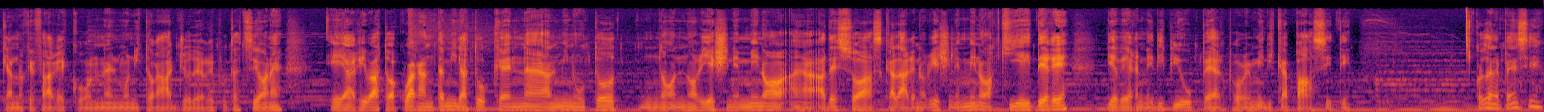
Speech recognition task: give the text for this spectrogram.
che hanno a che fare con il monitoraggio della reputazione e arrivato a 40.000 token al minuto non, non riesci nemmeno a, adesso a scalare, non riesci nemmeno a chiedere di averne di più per problemi di capacity. Cosa ne pensi?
